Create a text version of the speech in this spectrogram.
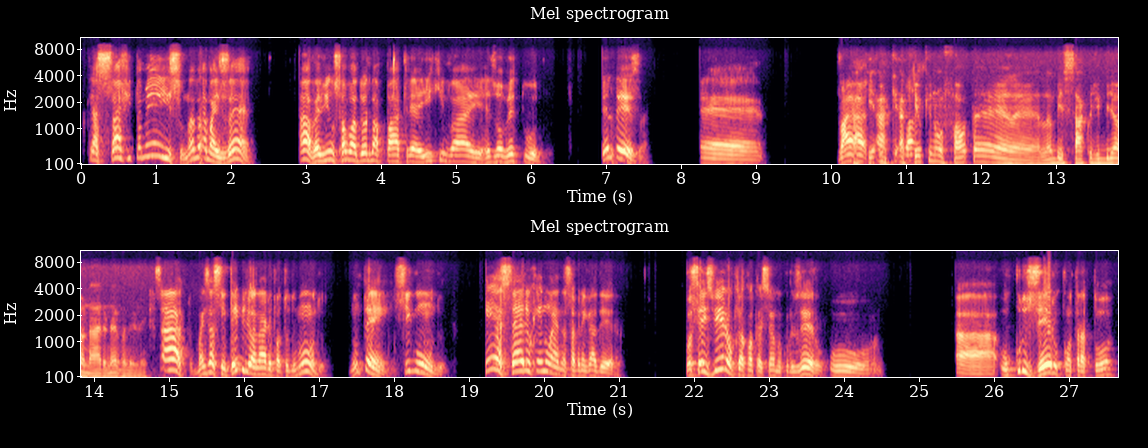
porque a SAF também é isso, nada mais é. Ah, vai vir um salvador da pátria aí que vai resolver tudo. Beleza. É... Vai, aqui, aqui, aqui, o que não falta é, é lambisaco de bilionário, né, Vanderlei? Exato, mas assim, tem bilionário para todo mundo? Não tem. Segundo, quem é sério e quem não é nessa brincadeira? Vocês viram o que aconteceu no Cruzeiro? O, a, o Cruzeiro contratou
